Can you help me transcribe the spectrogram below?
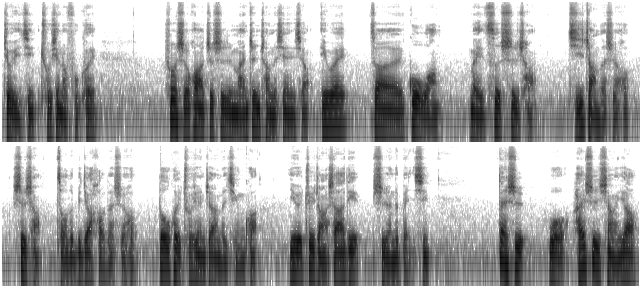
就已经出现了浮亏。说实话，这是蛮正常的现象，因为在过往每次市场急涨的时候，市场走的比较好的时候，都会出现这样的情况。因为追涨杀跌是人的本性。但是我还是想要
